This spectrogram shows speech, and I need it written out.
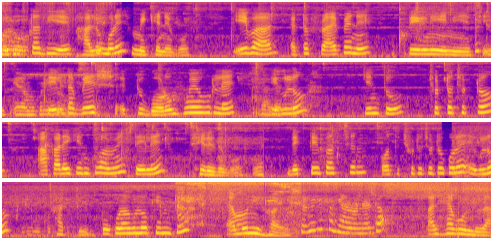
হলুদটা দিয়ে ভালো করে মেখে নেব। এবার একটা ফ্রাই প্যানে তেল নিয়ে নিয়েছি। তেলটা বেশ একটু গরম হয়ে উঠলে এগুলো কিন্তু ছোট্ট ছোট্ট আকারে কিন্তু আমি তেলে ছেড়ে দেব। দেখতেই পাচ্ছেন কত ছোট ছোট করে এগুলো ছাড়ছি পকোড়াগুলো কিন্তু এমনই হয়। আর হ্যাঁ বন্ধুরা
